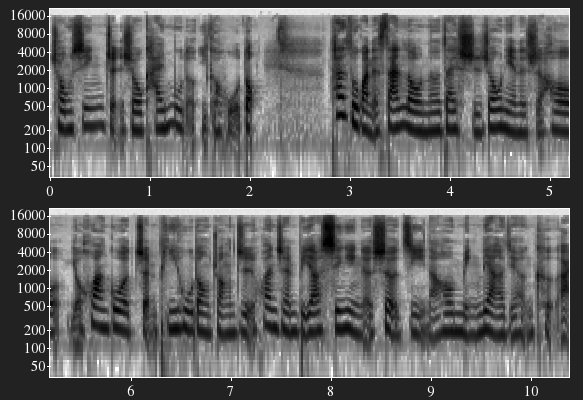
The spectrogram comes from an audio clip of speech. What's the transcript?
重新整修开幕的一个活动。探索馆的三楼呢，在十周年的时候有换过整批互动装置，换成比较新颖的设计，然后明亮而且很可爱。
